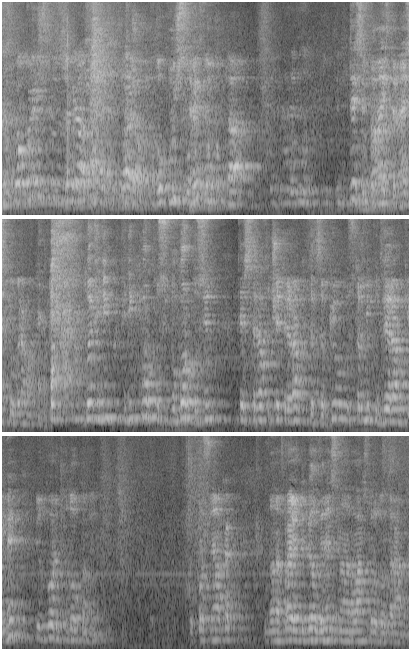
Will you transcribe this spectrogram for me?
С колко лично съжалява семейството? Колко количество мед? Да. 10, 12, 13 кг. Той в един, в един корпус, еднокорпусен, те в средата 4 рамки като са пил, отстрани по 2 рамки мед и отгоре по мед. То просто няма как да направиш дебел венец на лангстротовата рамка.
